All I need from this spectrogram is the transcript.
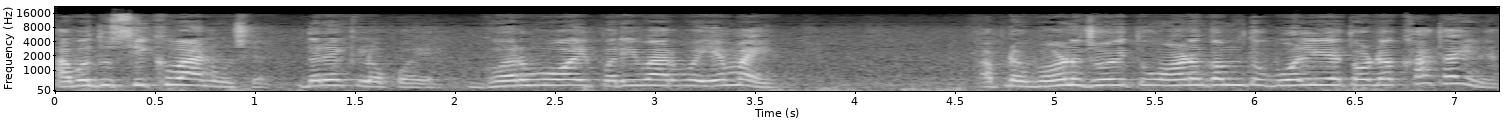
આ બધું શીખવાનું છે દરેક લોકોએ. ઘર હોય, પરિવાર હોય, એમાંય આપણે વણ જોઈતું અણગમતું બોલીએ તો ડખા થાય ને.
